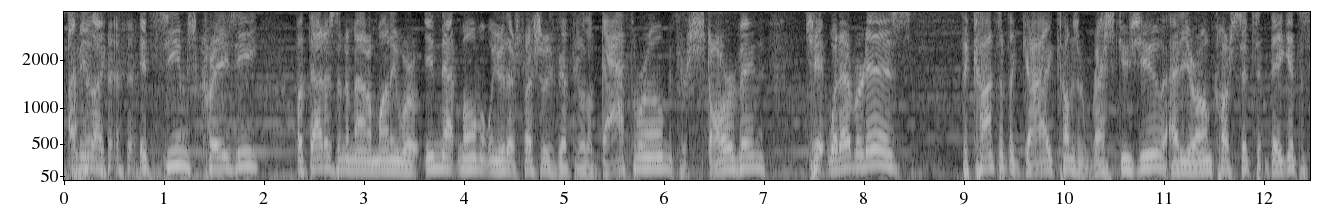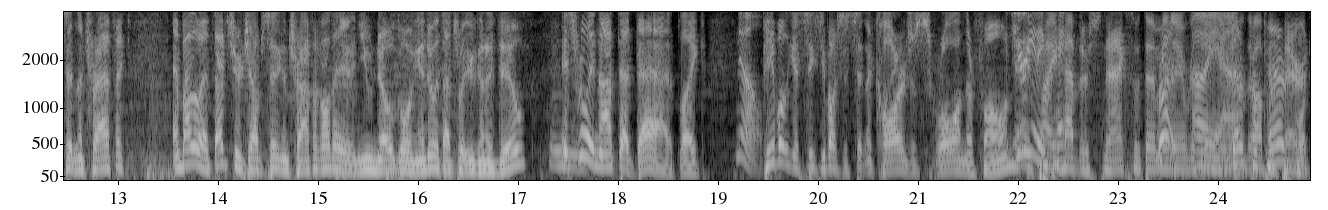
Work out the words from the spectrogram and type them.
I mean, like it seems crazy, but that is an amount of money where in that moment when you're there, especially if you have to go to the bathroom, if you're starving, kid, whatever it is. The concept the guy comes and rescues you out of your own car, sits, they get to sit in the traffic. And by the way, if that's your job, sitting in traffic all day, and you know going into it, that's what you're going to do. It's really not that bad. Like No. people get sixty bucks to sit in a car and just scroll on their phone. If you're They getting probably paid- have their snacks with them Right. and everything. Oh, you yeah. know, They're all prepared, for it.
